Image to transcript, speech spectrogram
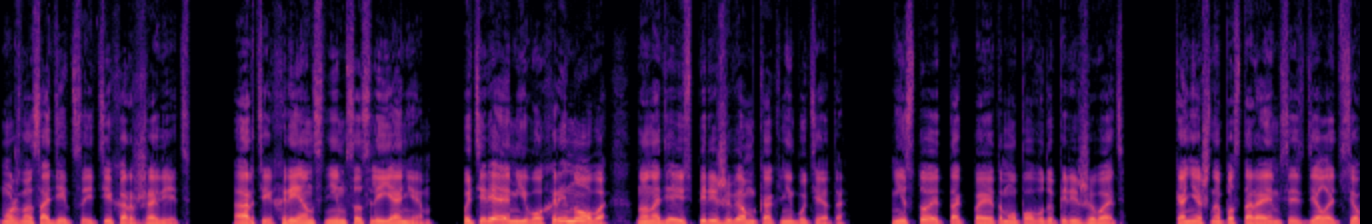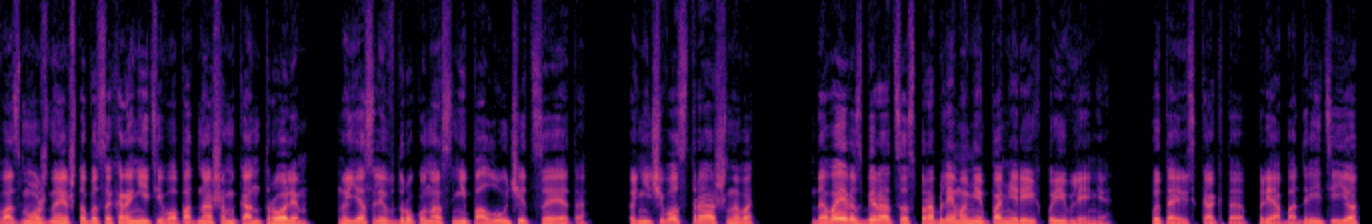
Можно садиться и тихо ржаветь. Арти, хрен с ним со слиянием. Потеряем его, хреново, но, надеюсь, переживем как-нибудь это. Не стоит так по этому поводу переживать. Конечно, постараемся сделать все возможное, чтобы сохранить его под нашим контролем, но если вдруг у нас не получится это, то ничего страшного. Давай разбираться с проблемами по мере их появления. Пытаюсь как-то приободрить ее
